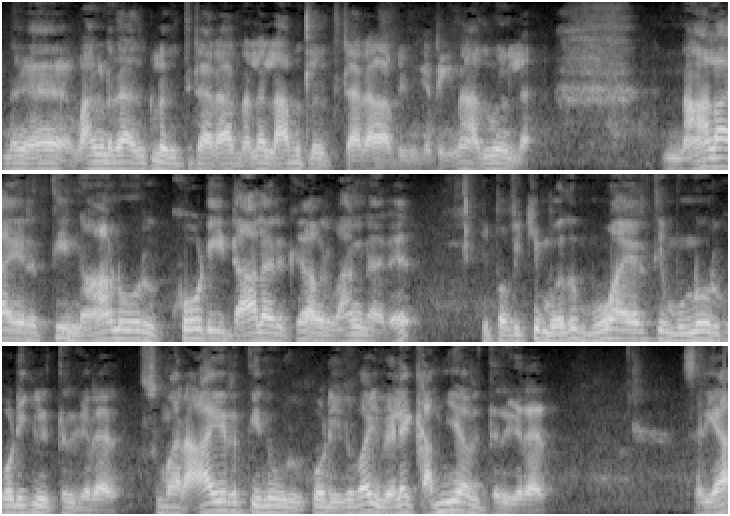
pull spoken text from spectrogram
என்னங்க வாங்கினதா அதுக்குள்ளே விற்றுட்டாரா நல்ல லாபத்தில் விற்றுட்டாரா அப்படின்னு கேட்டிங்கன்னா அதுவும் இல்லை. நாலாயிரத்தி நானூறு கோடி டாலருக்கு அவர் வாங்கினார். இப்போ விற்கும்போது மூவாயிரத்தி முந்நூறு கோடிக்கு விற்றுருக்கிறார் சுமார் ஆயிரத்தி நூறு கோடி ரூபாய் விலை கம்மியாக விற்றுருக்கிறார் சரியா?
